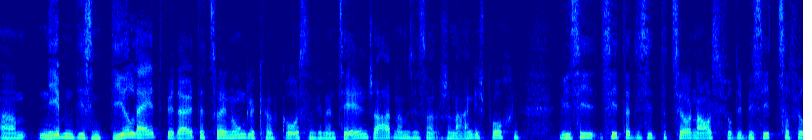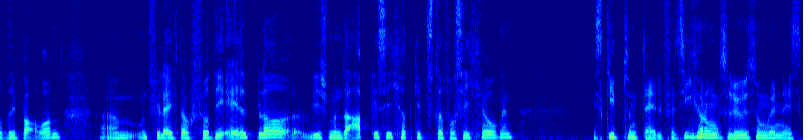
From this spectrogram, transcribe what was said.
Ähm, neben diesem Tierleid bedeutet so ein Unglück auch großen finanziellen Schaden, haben Sie schon angesprochen. Wie sieht da die Situation aus für die Besitzer, für die Bauern ähm, und vielleicht auch für die Elbler? Wie ist man da abgesichert? Gibt es da Versicherungen? Es gibt zum Teil Versicherungslösungen. Es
